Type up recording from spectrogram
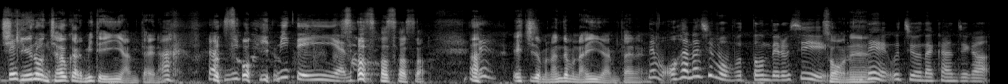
地球のんちゃうから見ていいんやみたいな。そういう。見ていいん。やそうそうそうそう。あエッチでも何でもないんやみたいな。でもお話もぶっ飛んでるしそうね宇宙な感じが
